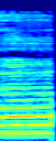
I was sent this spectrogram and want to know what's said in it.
Ah.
